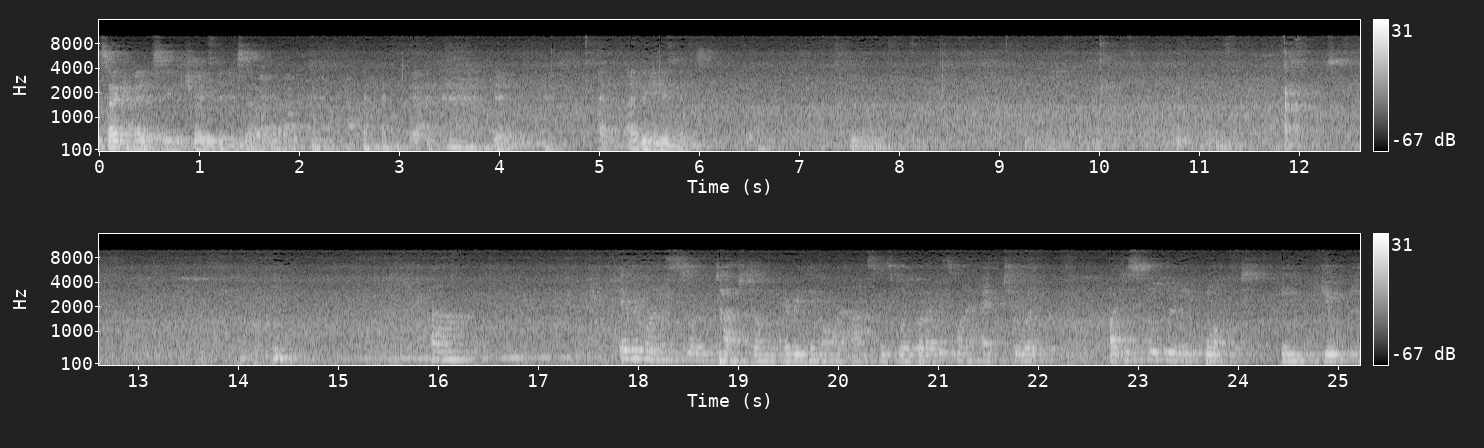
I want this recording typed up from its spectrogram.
it's okay to see the truth in yourself. Right? yeah. And overhear things. Everyone's sort of touched on everything I want to ask as well, but I just want to add to it. I just feel really blocked in guilt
